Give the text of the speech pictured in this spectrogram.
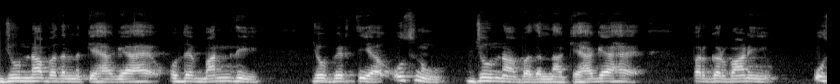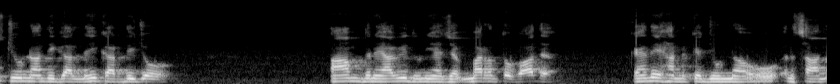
ਜੂਨਾ ਬਦਲਣ ਕਿਹਾ ਗਿਆ ਹੈ। ਉਹਦੇ ਮਨ ਦੀ ਜੋ ਬਿਰਤੀ ਆ ਉਸ ਨੂੰ ਜੂਨਾ ਬਦਲਣਾ ਕਿਹਾ ਗਿਆ ਹੈ। ਪਰ ਗੁਰਬਾਣੀ ਉਸ ਜੂਨਾ ਦੀ ਗੱਲ ਨਹੀਂ ਕਰਦੀ ਜੋ ਆਮ ਦੁਨਿਆਵੀ ਦੁਨੀਆ 'ਚ ਮਰਨ ਤੋਂ ਬਾਅਦ ਕਹਿੰਦੇ ਹਨ ਕਿ ਜੂਨਾ ਉਹ ਇਨਸਾਨ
